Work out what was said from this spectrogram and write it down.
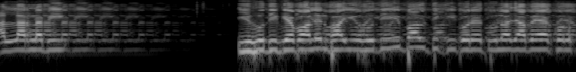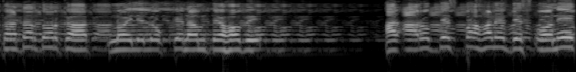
আল্লাহর নবী ইহুদিকে বলেন ভাই ইহুদি বালতি কি করে তোলা যাবে? এখন কাঁটার দরকার নইলে লোককে নামতে হবে। আর আরব দেশ, পাহাড়ের দেশ অনেক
